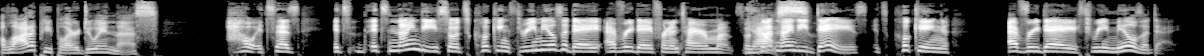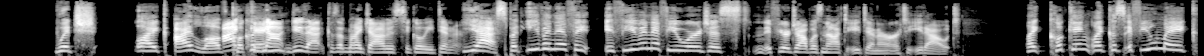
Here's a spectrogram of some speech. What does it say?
a lot of people are doing this. Wow, it says it's it's 90, so it's cooking three meals a day every day for an entire month. So it's not 90 days. It's cooking every day three meals a day. which like I love I cooking. could not do that because my job is to go eat dinner. Yes, but even if it, if even if you were just if your job was not to eat dinner or to eat out, like cooking, like because if you make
